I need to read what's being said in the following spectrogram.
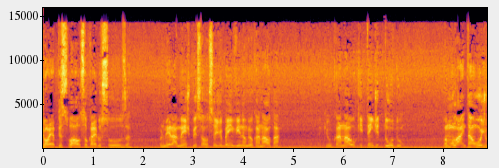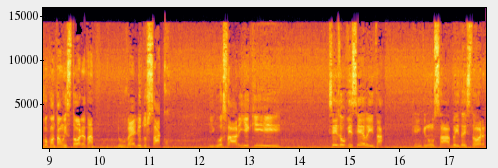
Joia pessoal, sou Cairo Souza. Primeiramente, pessoal, seja bem-vindo ao meu canal, tá? Aqui o canal que tem de tudo. Vamos lá, então. Hoje eu vou contar uma história, tá? Do velho do saco. E gostaria que vocês ouvissem ela aí, tá? Quem que não sabe aí da história,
